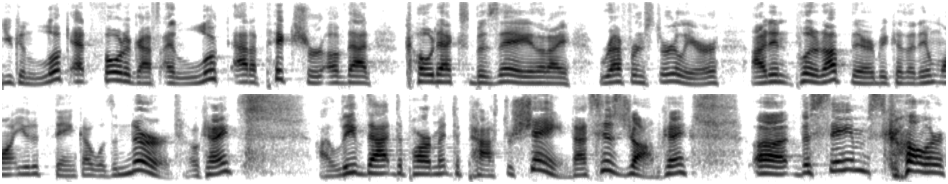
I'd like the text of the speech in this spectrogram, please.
you can look at photographs. I looked at a picture of that Codex Bezae that I referenced earlier. I didn't put it up there because I didn't want you to think I was a nerd, okay? I leave that department to Pastor Shane. That's his job, okay? Uh, the same scholar,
